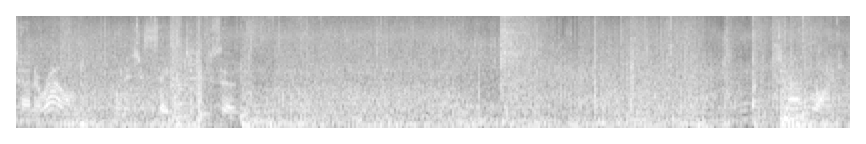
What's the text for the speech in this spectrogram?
Turn around when it is safe to do so. Turn right.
